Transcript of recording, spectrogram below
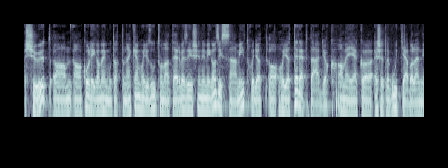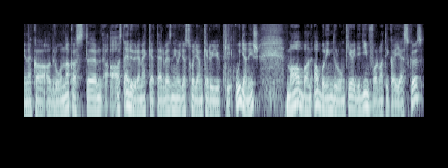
sőt, a, a kolléga megmutatta nekem, hogy az útvonal tervezésénél még az is számít, hogy a, a, hogy a tereptárgyak, amelyek a, esetleg útjába lennének a, a drónnak, azt, azt előre meg kell tervezni, hogy azt hogyan kerüljük ki. Ugyanis ma abban, abból indulunk ki, hogy egy informatikai eszköz,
